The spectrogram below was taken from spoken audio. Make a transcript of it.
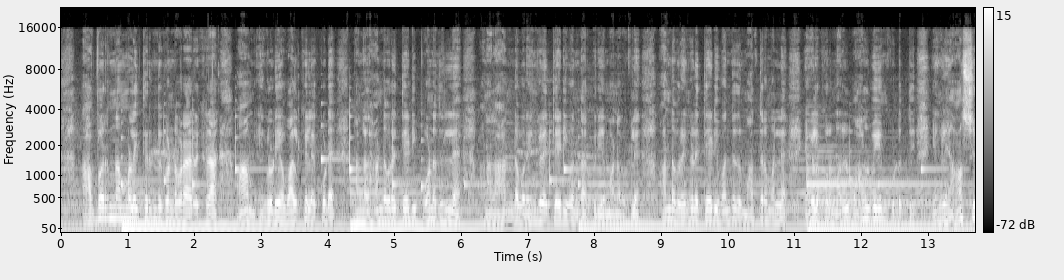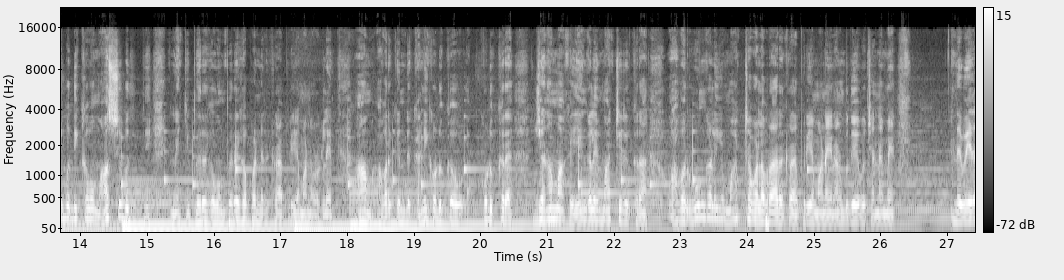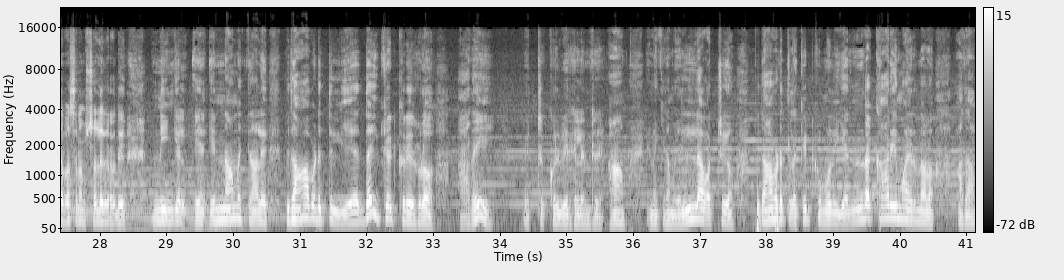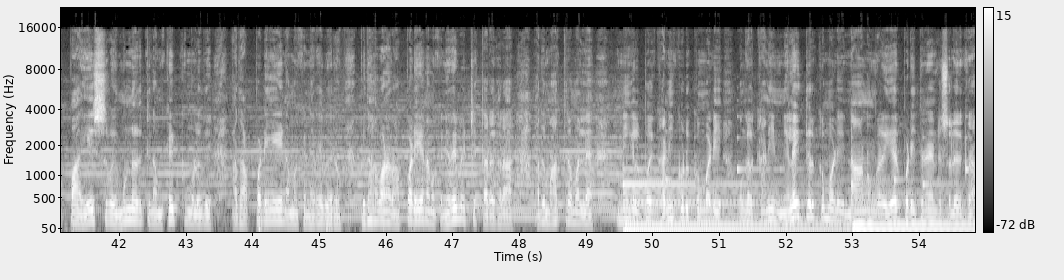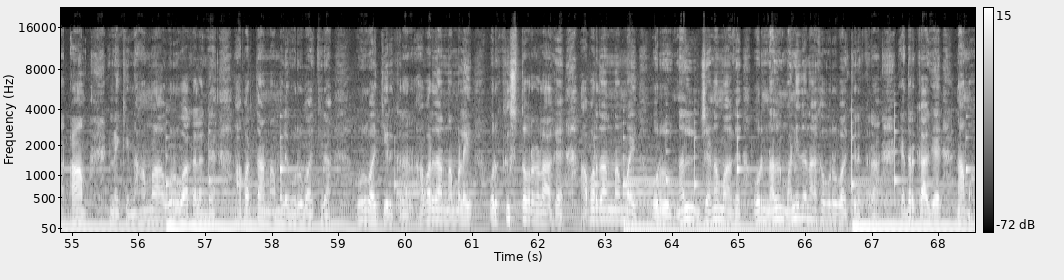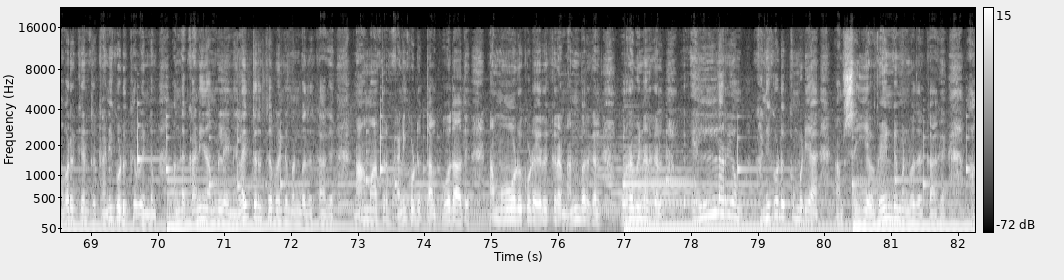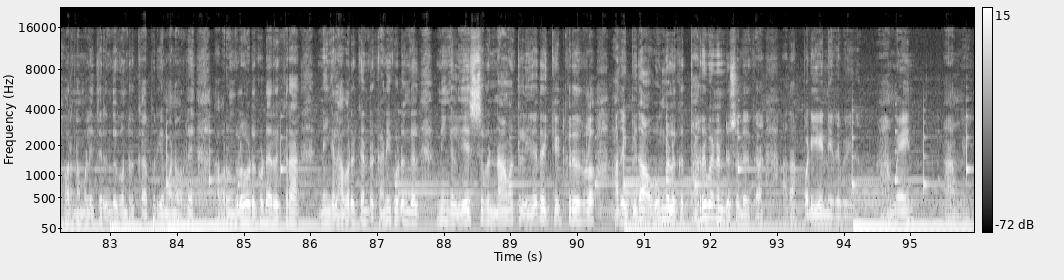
அவர் நம்மளை தெரிந்து கொண்டவராக இருக்கிறார். ஆம் எங்களுடைய வாழ்க்கையில் கூட நாங்கள் ஆண்டவரை தேடி போனதில்லை. ஆனால் ஆண்டவர் எங்களை தேடி வந்தார் பிரியமானவர்களே. ஆண்டவர் எங்களை தேடி வந்தது மாத்திரமல்ல எங்களுக்கு ஒரு நல் வாழ்வையும் கொடுத்து எங்களை ஆசீர்வதிக்கவும் ஆசீர்வதித்து இன்னைக்கு பெருகவும் பெருக பண்ணிருக்கிறார் பிரியமானவர்களே. ஆம் அவருக்கென்று கனி கொடுக்க கொடுக்கிற ஜனமாக எங்களை மாற்றியிருக்கிறார். அவர் உங்களையும் மாற்ற வளவரார் இருக்கிற பிரியமான என் அன்பு தேவ சன்னமே இந்த வேதவசனம் சொல்லுகிறது நீங்கள் என் நாமத்தினாலே பிதாவிடத்தில் எதை கேட்கிறீர்களோ அதை பெற்றுக்கொள்வீர்கள் என்று ஆம் இன்னைக்கு நம்ம எல்லாவற்றையும் பிதாவிடத்தில் கேட்கும்போது எந்த காரியமாக இருந்தாலும் அது அப்பா இயேசுவை முன்னிறுத்தி நாம் கேட்கும் பொழுது அது அப்படியே நமக்கு நிறைவேறும். பிதாவானவர் அப்படியே நமக்கு நிறைவேற்றி தருகிறார். அது மாத்திரமல்ல நீங்கள் போய் கனி கொடுக்கும்படி உங்கள் கனி நிலைத்திருக்கும்படி நான் உங்களை ஏற்படுத்தினேன் என்று சொல்லியிருக்கிறார். ஆம் இன்னைக்கு நாமளா உருவாகலைங்க. அவர்தான் நம்மளை உருவாக்கிறார் உருவாக்கி இருக்கிறார் அவர்தான் நம்மளை ஒரு கிறிஸ்தவர்களாக அவர்தான் நம்மை ஒரு நல் ஜனமாக ஒரு நல் மனிதனாக உருவாக்கியிருக்கிறார். எதற்காக? நாம் அவருக்கென்று கனி கொடுக்க வேண்டும். அந்த கனி நம்மளே நிலைத்திருக்க வேண்டும் என்பதற்காக. நாம் மாத்திரம் கனி கொடுத்தால் போதாது. நம்மோடு கூட இருக்கிற நண்பர்கள் உறவினர்கள் எல்லாரையும் கனி கொடுக்கும்படியா நாம் செய்ய வேண்டும் என்பதற்காக. அவர் நம்மளை தெரிந்து கொண்டிருக்கார் பிரியமானவர்களே. அவர் உங்களோடு கூட இருக்கிறார். நீங்கள் அவருக்கென்று கனி கொடுங்கள். நீங்கள் இயேசுவின் நாமத்தில் எதை கேட்கிறீர்களோ அதை பிதா உங்களுக்கு தருவேன் என்று சொல்லியிருக்கிறார். அது அப்படியே நிறைவேறும். ஆமேன் ஆமேன்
